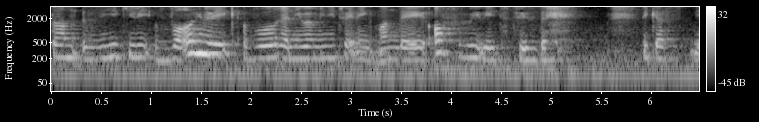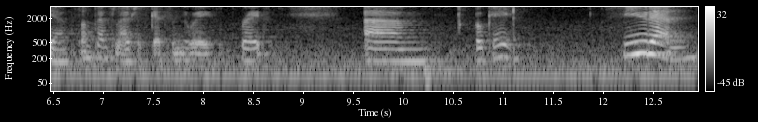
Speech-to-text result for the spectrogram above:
Dan zie ik jullie volgende week voor een nieuwe mini-training Monday. Of wie weet Tuesday. Because, yeah, sometimes life just gets in the way, right? Um, Oké. Okay. See you then.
